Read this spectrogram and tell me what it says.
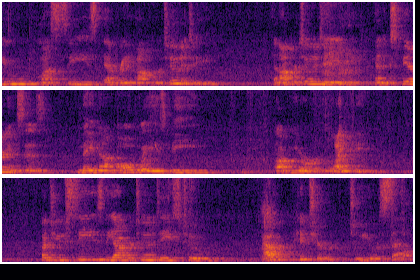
you must seize every opportunity. An opportunity and experiences may not always be of your liking, but you seize the opportunities to outpicture to yourself,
